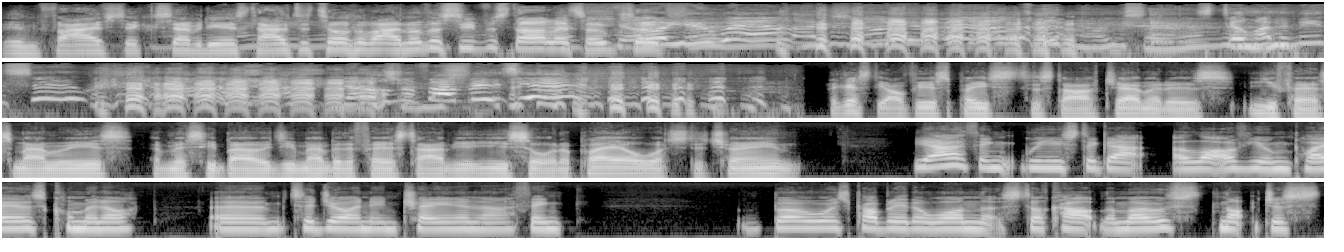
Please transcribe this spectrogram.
in five, six, seven years' time to talk about another superstar. Let's I'm hope sure so. you will. I'm sure you will. Still might be me and Sue. no, I'm not yet. I guess the obvious place to start, Gemma, is your first memories of Missy Bo. Do you remember the first time you, you saw her play or watched her train? Yeah, I think we used to get a lot of young players coming up um, to join in training. And I think Bo was probably the one that stuck out the most, not just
